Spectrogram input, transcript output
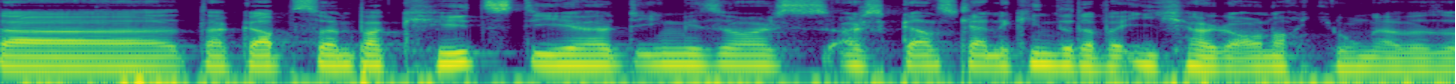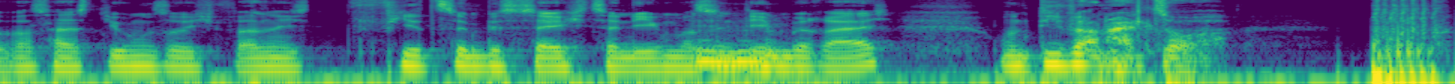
da, da gab es so ein paar Kids, die halt irgendwie so als, als ganz kleine Kinder, da war ich halt auch noch jung, aber so, was heißt jung, so ich weiß nicht, 14 bis 16, irgendwas in dem Bereich. Und die waren halt so pff,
